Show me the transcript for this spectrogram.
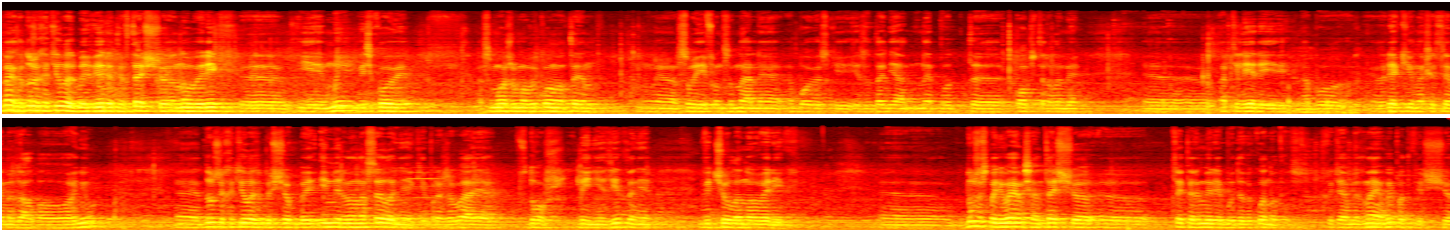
Знаєте, дуже хотілося б вірити в те, що Новий рік е, і ми, військові, зможемо виконувати е, свої функціональні обов'язки і завдання не під е, обстрілами артилерії або реактивної системи залпового вогню. Дуже хотілося б, щоб і мирне населення, яке проживає вздовж лінії зіткнення, відчуло Новий рік. Дуже сподіваємося на те, що це перемир'я буде виконуватись. Хоча ми знаємо випадки, що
